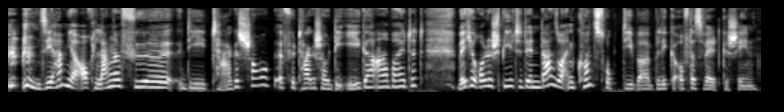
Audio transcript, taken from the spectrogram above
Sie haben ja auch lange für die Tagesschau, äh, für tagesschau.de gearbeitet. Welche Rolle spielte denn da so ein konstruktiver Blick auf das Weltgeschehen?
